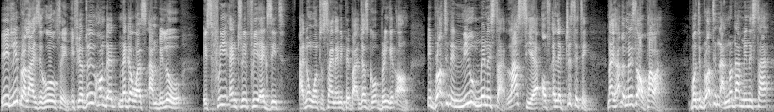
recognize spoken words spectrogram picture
he liberalized the whole thing. If you're doing 100 megawatts and below, it's free entry, free exit. I don't want to sign any paper. Just go bring it on. He brought in a new minister last year of electricity. Now you have a minister of power, but he brought in another minister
